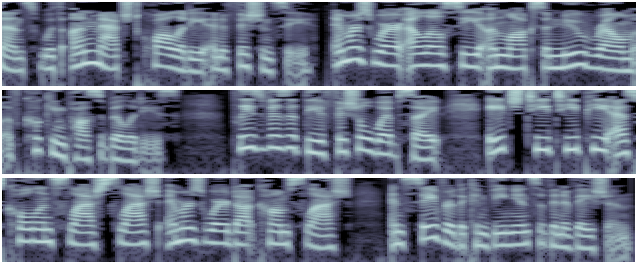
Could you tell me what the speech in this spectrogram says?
sense with unmatched quality and efficiency. Emersware LLC unlocks a new realm of cooking possibilities please visit the official website https colon slash slash emersware.com slash and savor the convenience of innovation.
